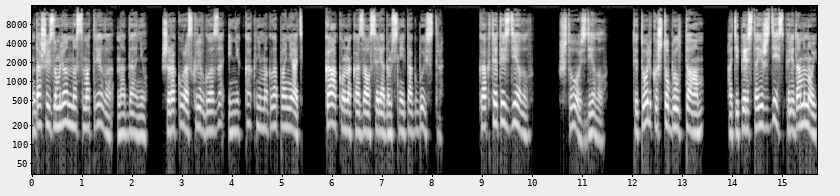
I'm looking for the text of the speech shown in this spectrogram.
Даша изумленно смотрела на Даню, широко раскрыв глаза, и никак не могла понять, как он оказался рядом с ней так быстро? Как ты это сделал? Что сделал? Ты только что был там, а теперь стоишь здесь, передо мной.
